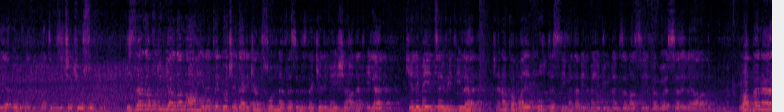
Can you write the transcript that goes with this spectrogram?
diye ölüme dikkatimizi çekiyorsun. Bizler de bu dünyadan ahirete göç ederken son nefesimizde kelime-i şehadet ile, kelime-i tevhid ile kapayıp ruh teslim edebilmeyi cümlemize nasip ve müesser eyle ya Rabbi. Rabbena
